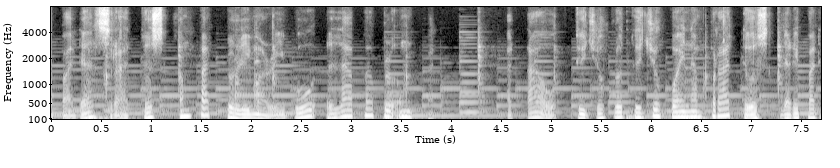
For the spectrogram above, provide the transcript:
kepada 145,084 atau 77.6% daripada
